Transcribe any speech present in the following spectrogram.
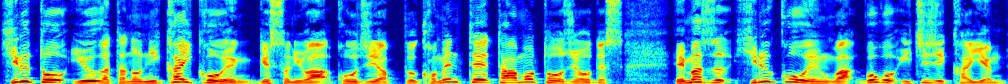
昼と夕方の2回公演、ゲストには工事アップコメンテーターも登場です。まず、昼公演は午後1時開演。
